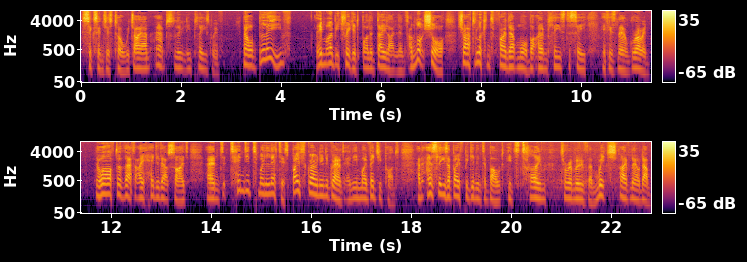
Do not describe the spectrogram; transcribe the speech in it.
six inches tall, which I am absolutely pleased with. Now, I believe it might be triggered by the daylight length. I'm not sure, I have to look into find out more, but I am pleased to see it is now growing. Now, after that, I headed outside and tended to my lettuce, both growing in the ground and in my veggie pod. And as these are both beginning to bolt, it's time to remove them, which I've now done.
